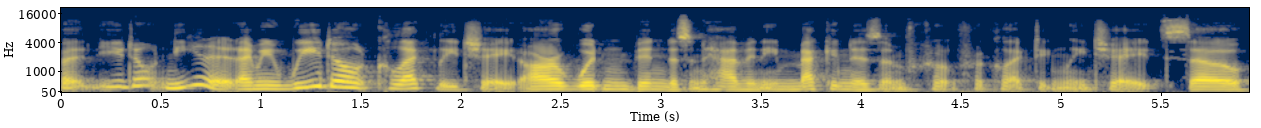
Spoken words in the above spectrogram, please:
But you don't need it. I mean, we don't collect leachate. Our wooden bin doesn't have any mechanism for, for collecting leachate. So,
